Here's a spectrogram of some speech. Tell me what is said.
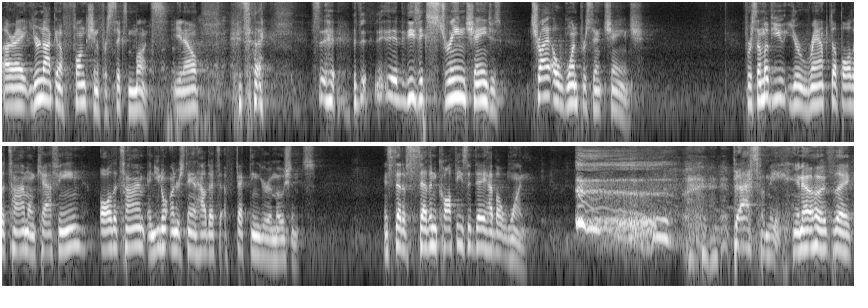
All right, you're not gonna function for six months. You know, it's like it's, it's, it, these extreme changes. Try a 1% change. For some of you, you're ramped up all the time on caffeine, all the time, and you don't understand how that's affecting your emotions. Instead of seven coffees a day, how about one? Blasphemy, you know? It's like,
